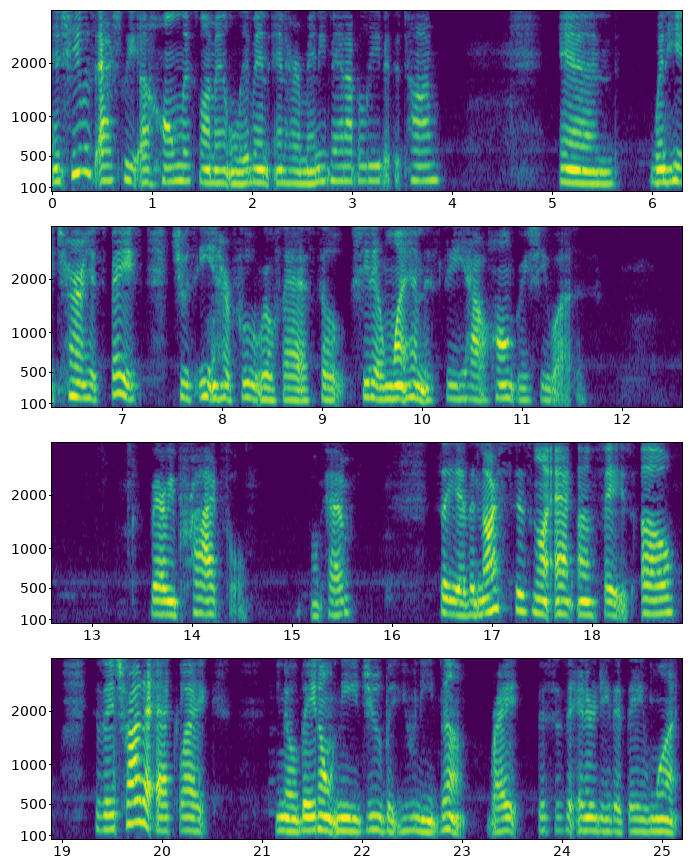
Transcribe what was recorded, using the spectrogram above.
And she was actually a homeless woman living in her minivan, I believe, at the time. And when he turned his face, she was eating her food real fast. So she didn't want him to see how hungry she was. Very prideful. Okay. So yeah, the narcissist is going to act unfazed. Oh, because they try to act like, you know, they don't need you, but you need them, right? This is the energy that they want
